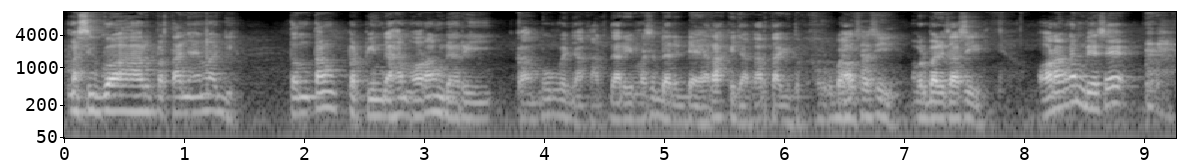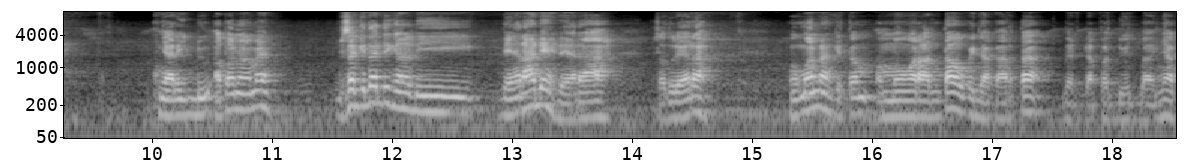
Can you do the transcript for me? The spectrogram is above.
Masih gua harus pertanyaan lagi tentang perpindahan orang dari kampung ke Jakarta, dari maksudnya dari daerah ke Jakarta gitu. Urbanisasi. urbanisasi. Orang kan biasanya nyari du, apa namanya? Bisa kita tinggal di daerah deh, daerah satu daerah. Mau mana kita mau ngerantau ke Jakarta dan dapat duit banyak.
